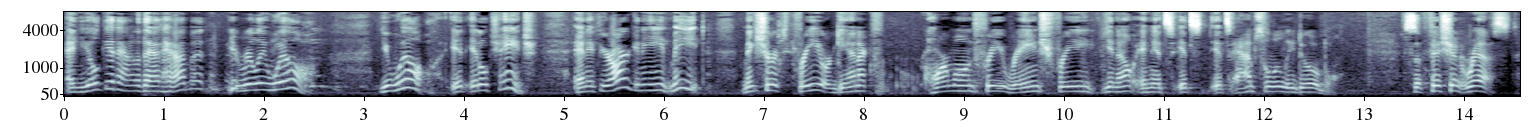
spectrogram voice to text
And you'll get out of that habit. You really will. You will. It, it'll change. And if you are going to eat meat, make sure it's free, organic, hormone free, range free, you know, and it's, it's, it's absolutely doable. Sufficient rest.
